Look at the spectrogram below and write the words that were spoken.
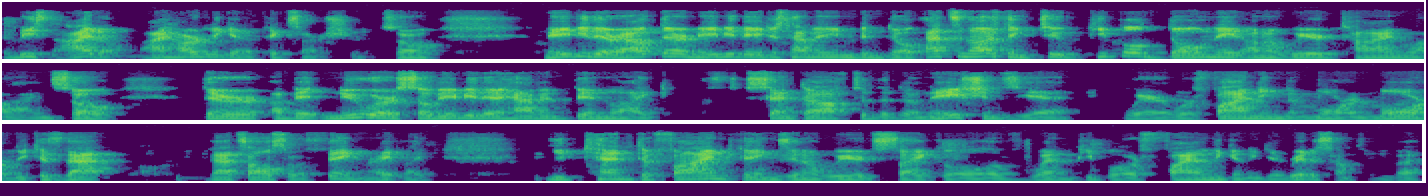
At least I don't. I hardly get a Pixar shirt. So maybe they're out there. Maybe they just haven't even been. Do- That's another thing too. People donate on a weird timeline, so they're a bit newer. So maybe they haven't been like sent off to the donations yet, where we're finding them more and more because that that's also a thing, right? Like you tend to find things in a weird cycle of when people are finally going to get rid of something, but.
